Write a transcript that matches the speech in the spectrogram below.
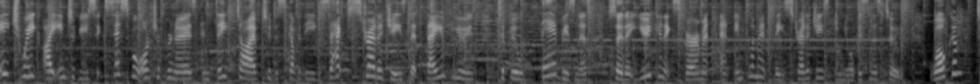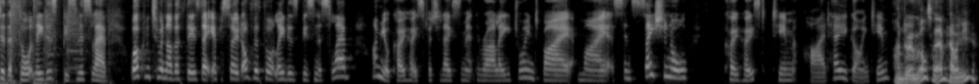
Each week, I interview successful entrepreneurs and deep dive to discover the exact strategies that they have used to build their business so that you can experiment and implement these strategies in your business too. Welcome to the Thought Leaders Business Lab. Welcome to another Thursday episode of the Thought Leaders Business Lab. I'm your co host for today, Samantha Riley, joined by my sensational co host, Tim Hyde. How are you going, Tim? I'm doing well, Sam. How are you?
